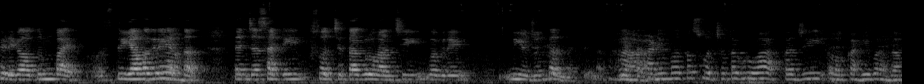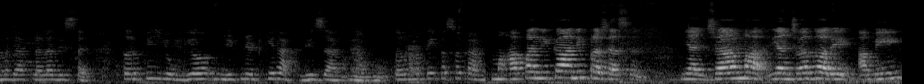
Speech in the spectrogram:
खेडेगावातून बाय स्त्रिया वगैरे. येतात त्यांच्यासाठी स्वच्छतागृहांची वगैरे नियोजन करण्यात येणार येत आहे. आणि मग आता स्वच्छतागृह आता जी काही भागामध्ये आपल्याला दिसत आहेत तर ती योग्य नीटनेटकी राखली जात नाही तर मग ते कसं काम महापालिका आणि प्रशासन यांच्या यांच्याद्वारे आम्ही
